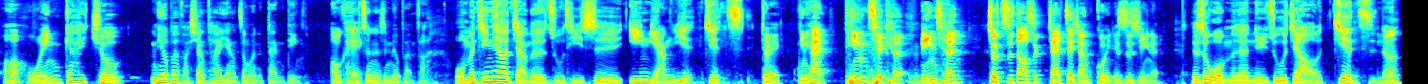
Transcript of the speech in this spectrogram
哦，我应该就没有办法像他一样这么的淡定。OK，真的是没有办法。我们今天要讲的主题是阴阳眼见子。对，你看听这个名称就知道是在在讲鬼的事情了。就是我们的女主角剑子呢，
